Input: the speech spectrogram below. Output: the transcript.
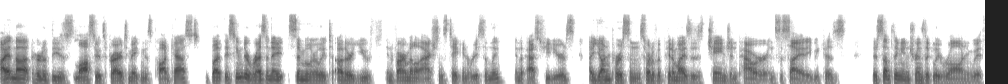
I had not heard of these lawsuits prior to making this podcast, but they seem to resonate similarly to other youth environmental actions taken recently in the past few years. A young person sort of epitomizes change and power in society because there's something intrinsically wrong with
